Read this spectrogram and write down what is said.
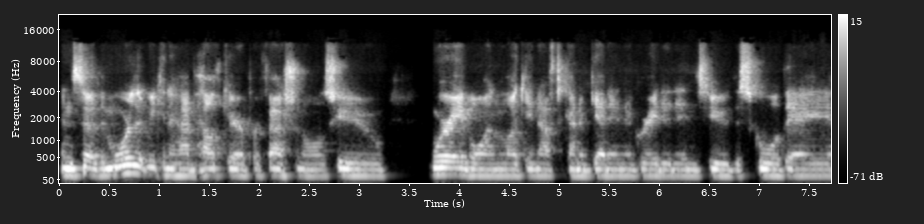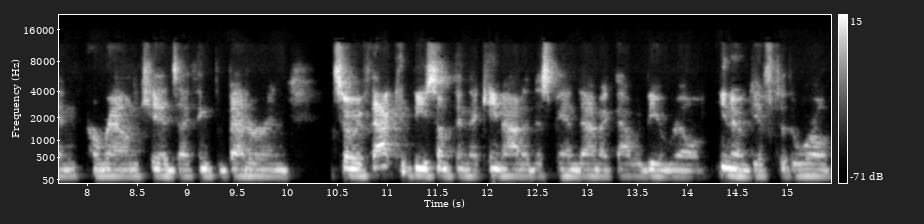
And so the more that we can have healthcare professionals who we're able and lucky enough to kind of get integrated into the school day and around kids, I think the better. And so if that could be something that came out of this pandemic, that would be a real, you know, gift to the world.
